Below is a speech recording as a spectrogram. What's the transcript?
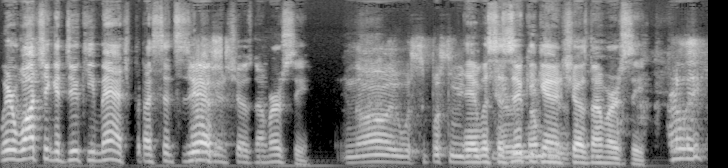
We were watching a Douki match, but I said Suzuki Yes. Gun shows no mercy. No, it was supposed to be. It was Douki, Suzuki Gun shows no mercy. Really?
